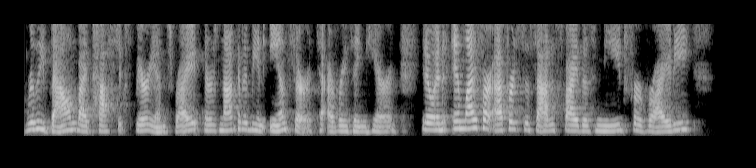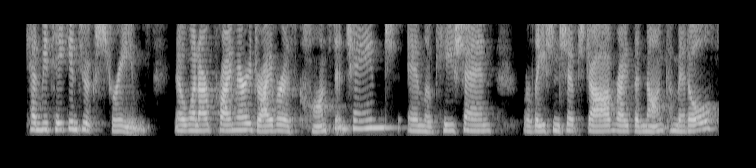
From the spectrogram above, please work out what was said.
really bound by past experience, right? There's not going to be an answer to everything here. And you know, in, in life, our efforts to satisfy this need for variety can be taken to extremes. You know, when our primary driver is constant change in location, relationships, job, right? The non-committals,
